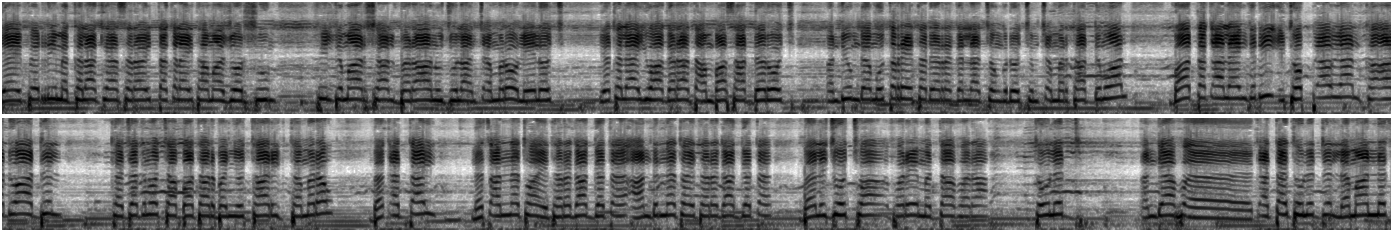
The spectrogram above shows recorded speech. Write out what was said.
የኢፌዴሪ መከላከያ ሰራዊት ጠቅላይ ኤታማዦር ሹም ፊልድ ማርሻል ብርሃኑ ጁላን ጨምሮ ሌሎች የተለያዩ ሀገራት አምባሳደሮች እንዲሁም ደግሞ ጥሪ የተደረገላቸው እንግዶችም ጭምር ታድመዋል። በአጠቃላይ እንግዲህ ኢትዮጵያውያን ከአድዋ ድል ከጀግኖች አባት አርበኞች ታሪክ ተምረው በቀጣይ ነጻነቷ የተረጋገጠ አንድነቷ የተረጋገጠ በልጆቿ ፍሬ የምታፈራ ትውልድ ቀጣይ ትውልድን ለማነጽ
